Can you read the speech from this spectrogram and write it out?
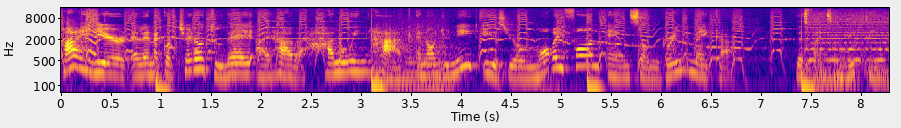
Hi here, Elena Corchero. Today I have a Halloween hack, and all you need is your mobile phone and some green makeup. Let's find some victims.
